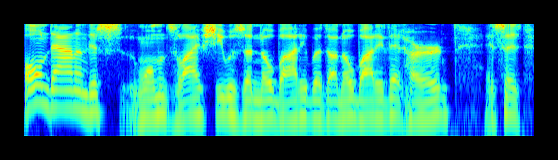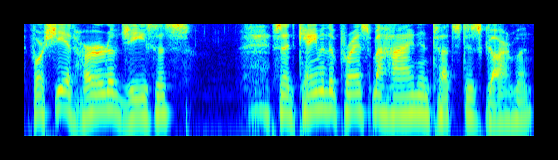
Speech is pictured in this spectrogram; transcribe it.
On down in this woman's life, she was a nobody, but a nobody that heard. It says, For she had heard of Jesus, said, came in the press behind and touched his garment.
